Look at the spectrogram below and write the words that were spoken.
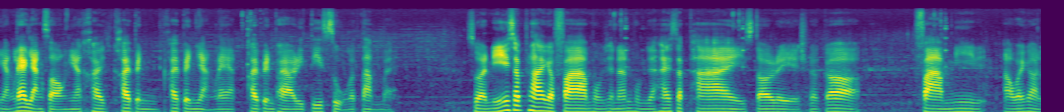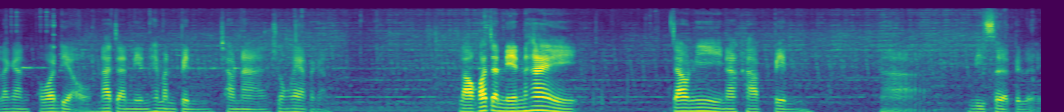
อย่างแรกอย่างสองเนี้ยค่อยค่อยเป็นค่อยเป็นอย่างแรก ค่อยเป็น priority สูงก็ต่ำไปส่วนนี้ supply กับ farm ผมฉะนั้นผมจะให้ supply storage แล้วก็ farm นี่เอาไว้ก่อนแล้วกัน เพราะว่าเดี๋ยวน่าจะเน้นให้มันเป็นชาวนาช่วงแรกแล้วกัน เราก็จะเน้นให้ เจ้านี่นะครับเป็นรีเสิร์ชไปเลย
